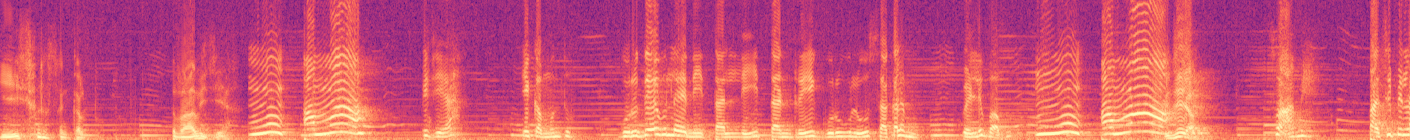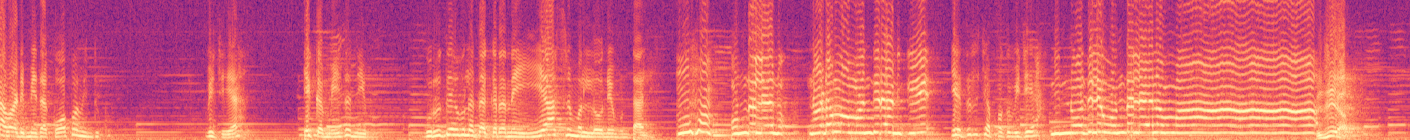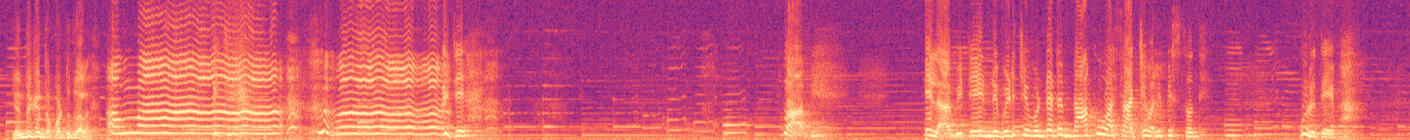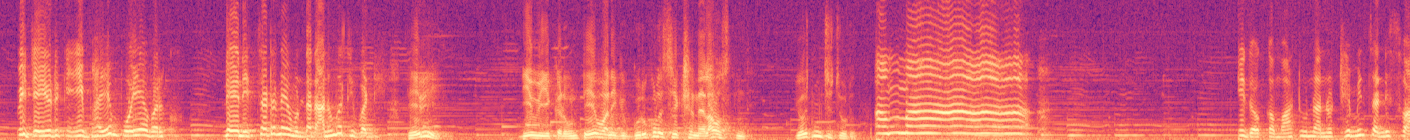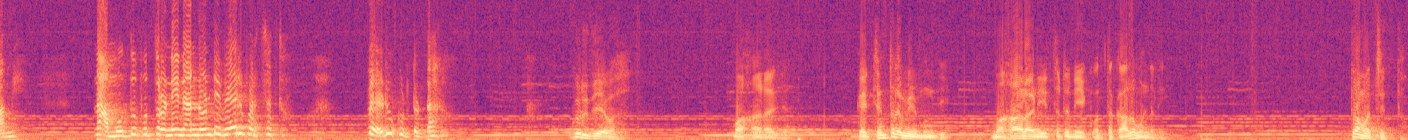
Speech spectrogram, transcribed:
ఈశ్వర సంకల్పం. రా విజయ. అమ్మా! విజయ ఇక ముందు గురుదేవులే నీ తల్లి తండ్రి గురువులు సకలము. వెళ్ళి బాబు. అమ్మా! విజయ! స్వామి పసిపిల్లవాడి మీద కోపం ఎందుకు? విజయ ఇక మీద నీవు గురుదేవుల దగ్గరనే ఈ ఆశ్రమంలోనే ఉండాలి. ఉండలేను. నడమ్మ మందిరానికి ఎదురు చెప్పక విజయ. నిన్ను వదిలి ఉండలేనమ్మా. విజయ ఎందుకింత పట్టుదల? అమ్మా. విజయ. స్వామి ఇలా విజయుణ్ణి విడిచి ఉండటం నాకు అసాధ్యం అనిపిస్తుంది. గురుదేవ విజయుడికి ఈ భయం పోయే వరకు నేను ఇచ్చటనే ఉండను అనుమతి ఇవ్వండి. దేవి నీవు ఇక్కడ ఉంటే వానికి గురుకుల శిక్షణ ఎలా వస్తుంది? యోచించి చూడు. అమ్మా! ఇదొక్క మాట నన్ను క్షమించండి స్వామి. నా ముద్దు పుత్రుని నన్నుండి వేరుపరచద్దు. వేడుకుంటున్నాను. గురుదేవ మహారాజా గత్యంతరం ఏముంది? మహారాణి ఇచ్చటనే కొంతకాలం ఉండని. తమ చిత్తం.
